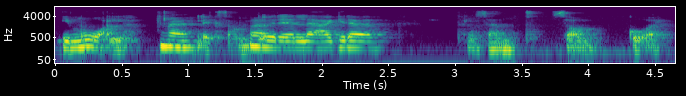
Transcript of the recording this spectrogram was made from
i mål. Nej. Liksom. Nej. Då är det en lägre procent som går eh,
